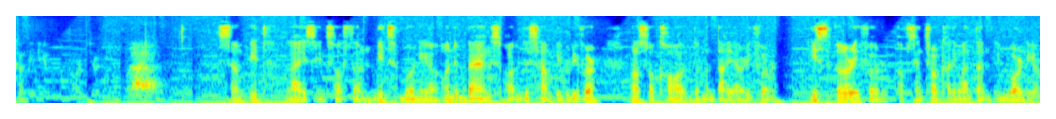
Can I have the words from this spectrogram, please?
Continue our journey. Sampit lies in southern mid Borneo on the banks of the Sampit River, also called the Mentaya River. It's a river of central Kalimantan in Borneo.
